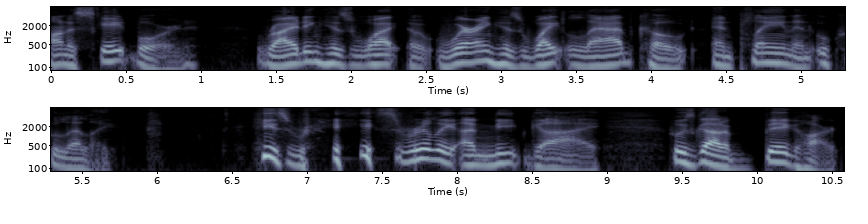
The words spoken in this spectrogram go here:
on a skateboard, riding his white, uh, wearing his white lab coat, and playing an ukulele. He's he's really a neat guy, who's got a big heart.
